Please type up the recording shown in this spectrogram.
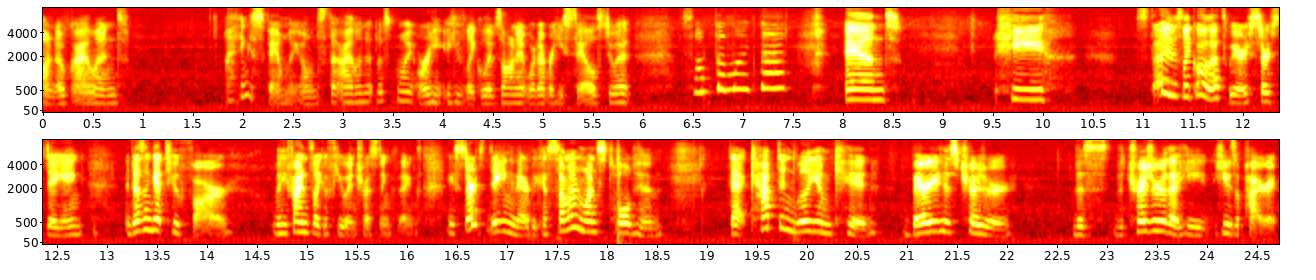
on Oak Island. I think his family owns the island at this point, or he, he like lives on it. Whatever, he sails to it, something like that. And he, he's like, oh, that's weird. He starts digging. It doesn't get too far, but he finds like a few interesting things. He starts digging there because someone once told him that Captain William Kidd buried his treasure. This the treasure that he he was a pirate.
